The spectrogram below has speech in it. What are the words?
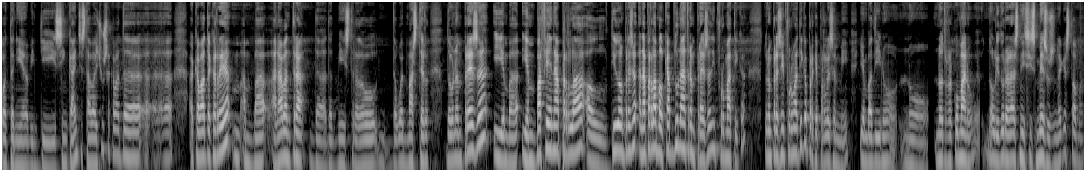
quan tenia 25 anys, estava just acabat de, eh, acabat de carrera, em va, anava a entrar de- d'administrador, de, de webmaster d'una empresa i em, va, i em va fer anar a parlar, el tio de l'empresa, anar a parlar amb el cap d'una altra empresa d'informàtica, d'una empresa informàtica perquè parlés amb mi i em va dir no, no, no et recomano no li duraràs ni sis mesos en aquest home.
